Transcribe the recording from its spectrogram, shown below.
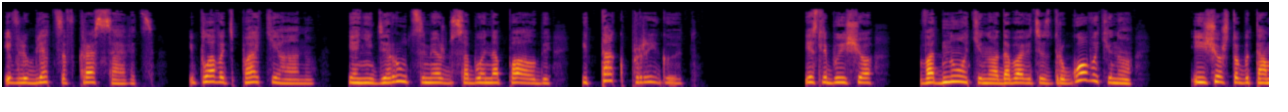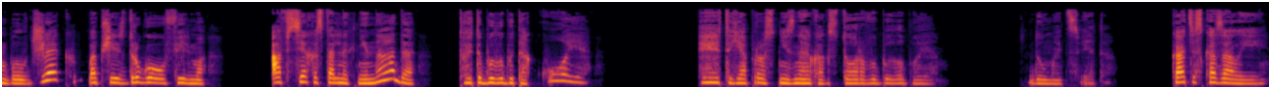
и влюбляться в красавиц, и плавать по океану, и они дерутся между собой на палубе и так прыгают. Если бы еще в одно кино добавить из другого кино, и еще чтобы там был Джек, вообще из другого фильма, а всех остальных не надо, то это было бы такое. Это я просто не знаю, как здорово было бы, думает Света. Катя сказала ей,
